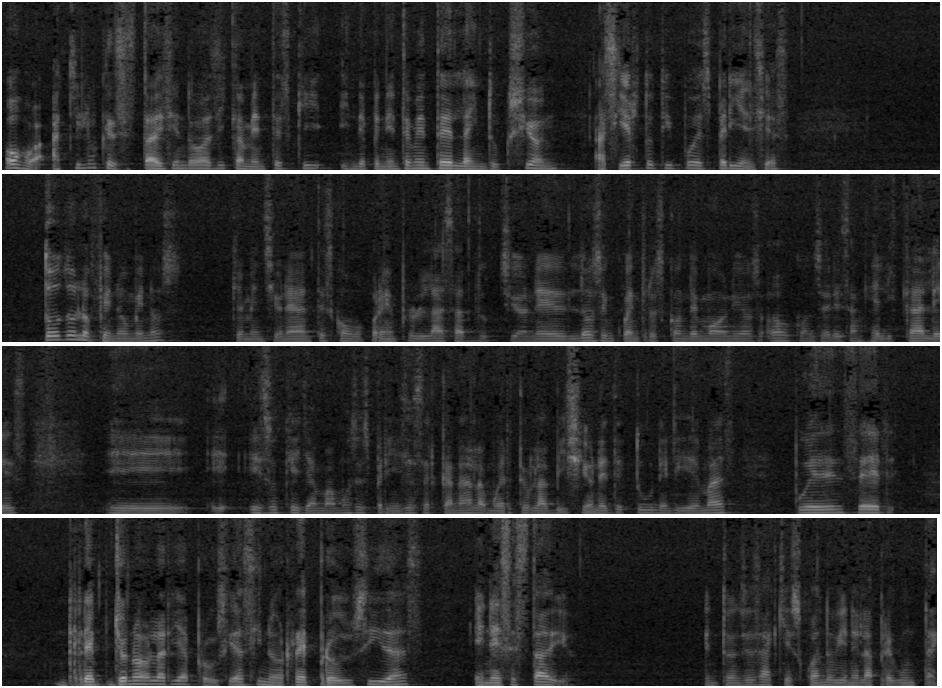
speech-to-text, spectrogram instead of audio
Ojo, aquí lo que se está diciendo básicamente es que independientemente de la inducción a cierto tipo de experiencias, todos los fenómenos que mencioné antes, como por ejemplo las abducciones, los encuentros con demonios o con seres angelicales, eh, e, eso que llamamos experiencias cercanas a la muerte o las visiones de túnel y demás, pueden ser, yo no hablaría producidas, sino reproducidas en ese estadio. Entonces aquí es cuando viene la pregunta,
